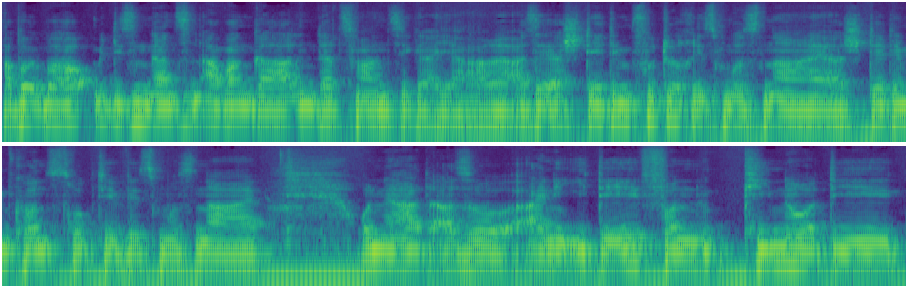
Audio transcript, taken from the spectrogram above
aber überhaupt mit diesen ganzen Avantgarden der 20er Jahre. Also er steht dem Futurismus nahe, er steht dem Konstruktivismus nahe und er hat also eine Idee von Kino, die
